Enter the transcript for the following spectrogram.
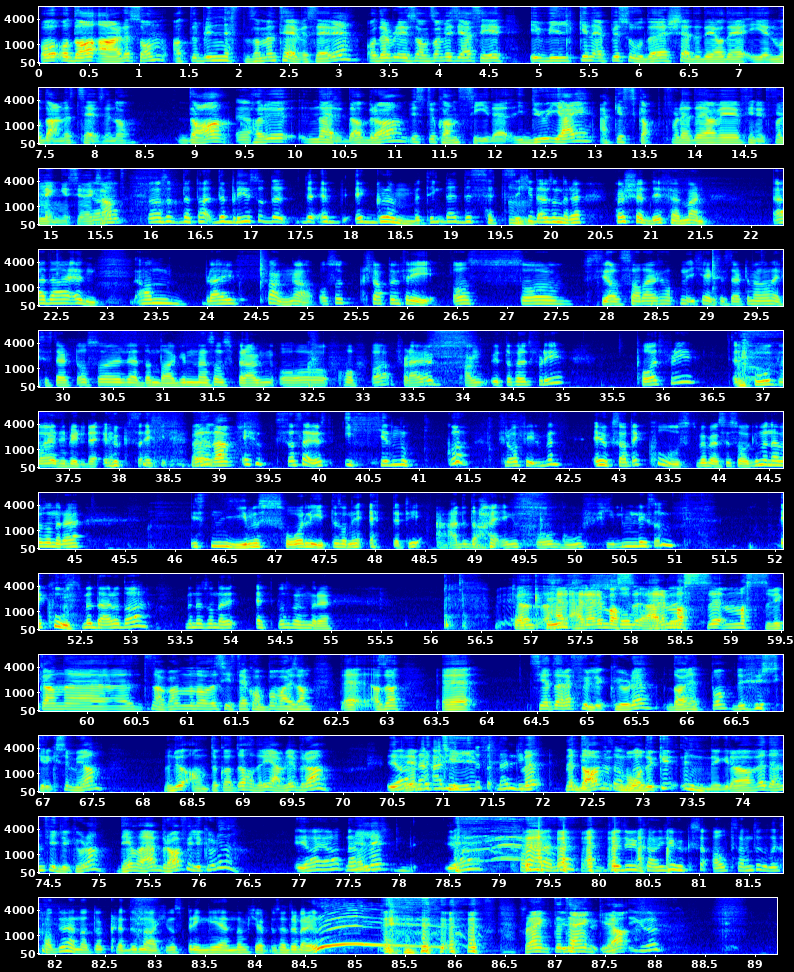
Og, og da er det sånn at det blir nesten som en TV-serie. Og det blir sånn som hvis jeg sier I hvilken episode skjedde det og det i en moderne TV-serie nå? Da Ja. har du nerda bra, hvis du kan si det. Du og jeg er ikke skapt for det. Det har vi funnet ut for lenge siden. ikke Ja, sant? Men altså, dette, det blir så det, det, jeg, jeg glemmer ting. Det, det setter Mm. seg ikke. Det er jo sånn derre Hva skjedde i femmeren? Ja, det en, han blei fanga, og så slapp han fri. Og så sa sa de at han ikke eksisterte, men han eksisterte. Og så redda han dagen mens han sprang og hoppa flau, hang utafor et fly. På et fly. Et tog var inne i bildet. Jeg husker ikke Men er- Jeg husker seriøst ikke noe fra filmen. Jeg husker at jeg koste meg mens jeg så den, men det var sånn derre Hvis den gir meg så lite sånn i ettertid, er det da en så god film, liksom? Jeg koste meg der og da, men det er sånn der, etterpå så bare sånn derre Tom Cruise. her, her er det masse, her er masse, masse vi kan uh, snakke om. Men det siste jeg kom på, var liksom det, Altså uh, Si at du er ei fyllekule dagen etterpå. Du husker ikke så mye av den, men du antok at du hadde det jævlig bra. ja, det det betyr- sa- det litt- Men, men da litt må du ikke undergrave den fyllekula. Det var ei bra fyllekule, det. Ja, ja. Nei, Eller? Ja, kan. For du kan ikke huske alt sammen. Det kan jo hende at du har kledd deg naken og springer gjennom kjøpesenteret og bare Frank the Tank. Ja.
